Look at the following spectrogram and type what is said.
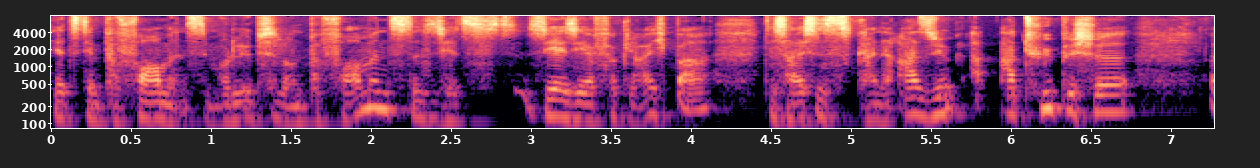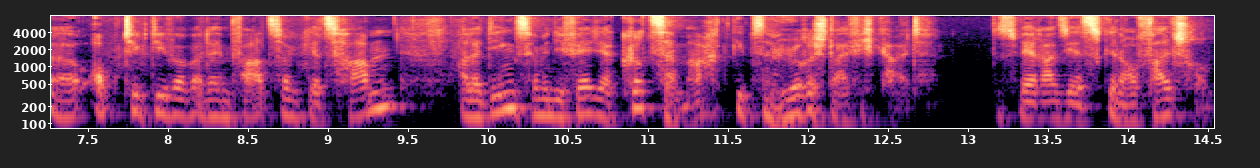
jetzt dem Performance, dem Model Y Performance. Das ist jetzt sehr, sehr vergleichbar. Das heißt, es ist keine atypische äh, Optik, die wir bei dem Fahrzeug jetzt haben. Allerdings, wenn man die Felder kürzer macht, gibt es eine höhere Steifigkeit. Das wäre also jetzt genau falsch rum.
